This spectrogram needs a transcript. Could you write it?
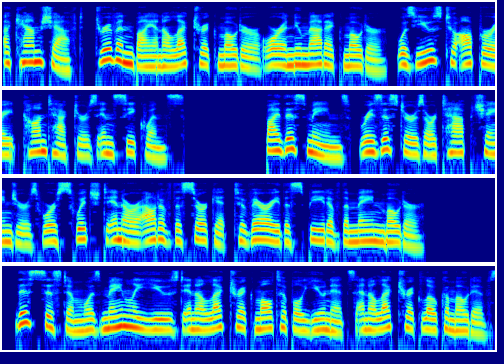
A camshaft, driven by an electric motor or a pneumatic motor, was used to operate contactors in sequence. By this means, resistors or tap changers were switched in or out of the circuit to vary the speed of the main motor. This system was mainly used in electric multiple units and electric locomotives.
